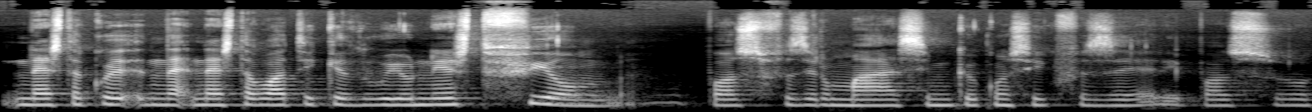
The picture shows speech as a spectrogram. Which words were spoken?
nesta, nesta ótica do eu, neste filme, posso fazer o máximo que eu consigo fazer e posso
